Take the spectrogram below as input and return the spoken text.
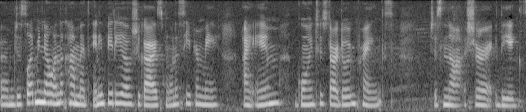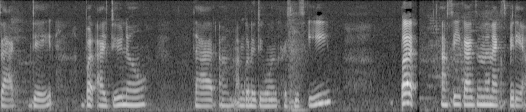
um, just let me know in the comments any videos you guys want to see from me. I am going to start doing pranks. Just not sure the exact date. But I do know that um, I'm going to do one Christmas Eve. But I'll see you guys in the next video.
